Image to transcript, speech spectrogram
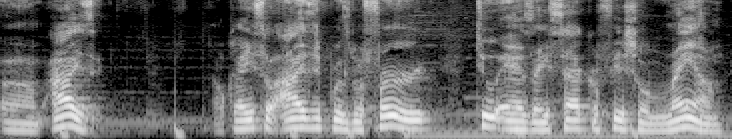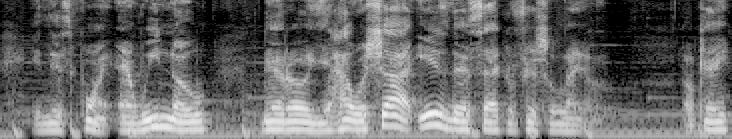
um, Isaac. Okay, so Isaac was referred to as a sacrificial lamb in this point, and we know that uh, Yahweh Shah is that sacrificial lamb. Okay,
